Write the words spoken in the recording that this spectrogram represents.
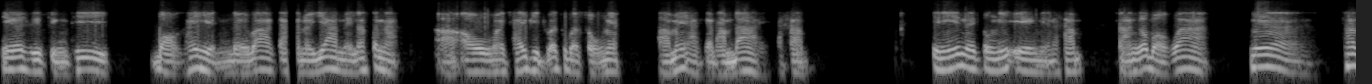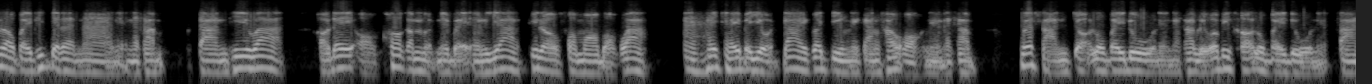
นี่ก็คือสิ่งที่บอกให้เห็นเลยว่าการอนุญาตในลักษณะเอามาใช้ผิดวัตถุประสงค์เนี่ยไม่อาจจะทำได้นะครับ ทีนี้ในตรงนี้เองเนี่ยนะครับศาลก็บอกว่าเมื่อถ้าเราไปพิจารณาเนี่ยนะครับ การที่ว่าเขาได้ออกข้อกำหนดในใบอนุญาตที่เราฟอร์มอบอกว่าให้ใช้ประโยชน์ได้ก็จริงในการเข้าออกเนี่ยนะครับ เมื่อศาลเจาะลงไปดูเนี่ยนะครับ หรือว่าพิเคราะห์ลงไปดูเนี่ยศาล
